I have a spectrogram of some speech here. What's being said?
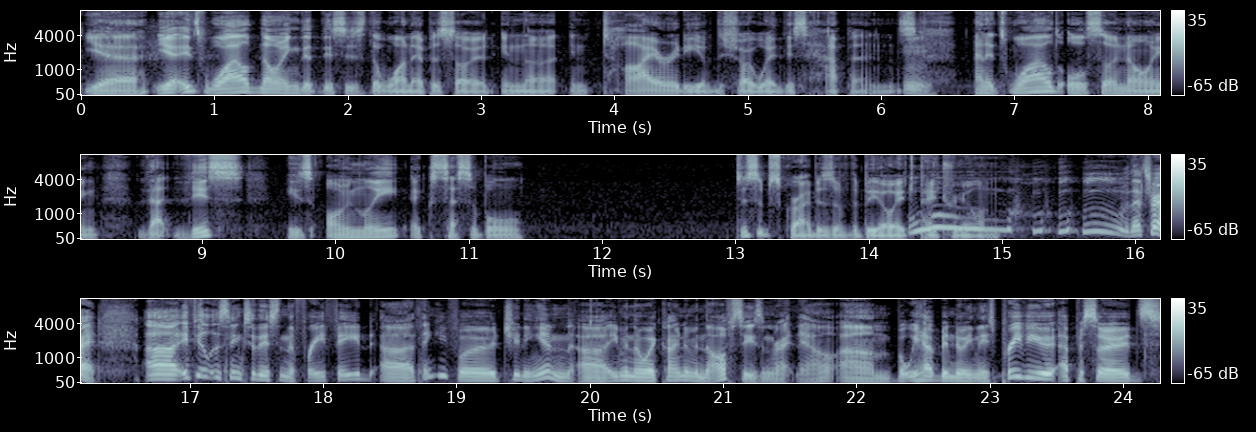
Yeah, yeah, it's wild knowing that this is the one episode in the entirety of the show where this happens. Mm. And it's wild also knowing that this is only accessible to subscribers of the BOH Patreon. Ooh, that's right. Uh, if you're listening to this in the free feed, uh, thank you for tuning in. Uh, even though we're kind of in the off season right now, um, but we have been doing these preview episodes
